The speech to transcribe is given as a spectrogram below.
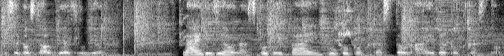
aby sa dostal viac ľuďom. Nájdete ho na Spotify, Google Podcastoch a Apple Podcastoch.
